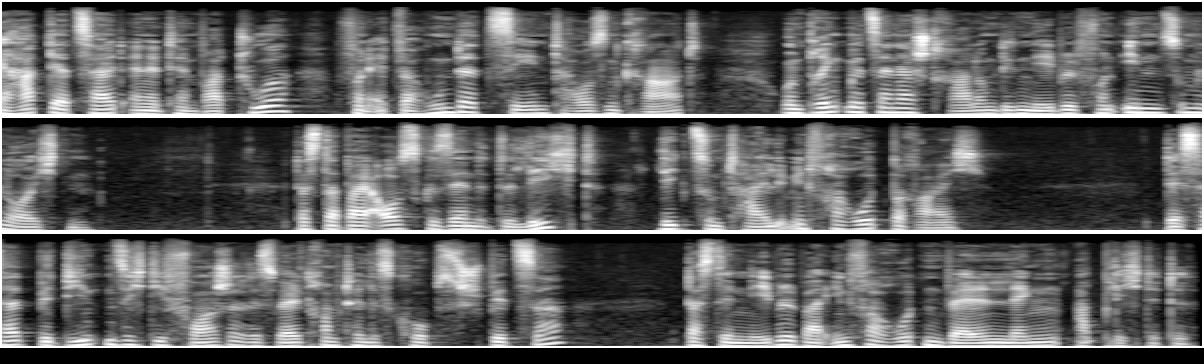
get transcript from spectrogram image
Er hat derzeit eine Temperatur von etwa 110.000 Grad und bringt mit seiner Strahlung den Nebel von innen zum Leuchten. Das dabei ausgesendete Licht liegt zum Teil im Infrarotbereich. Deshalb bedienten sich die Forscher des Weltraumteleskops Spitzer, das den Nebel bei infraroten Wellenlängen ablichtete.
